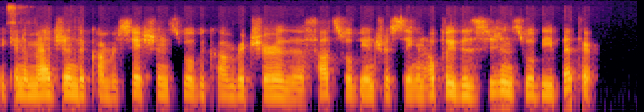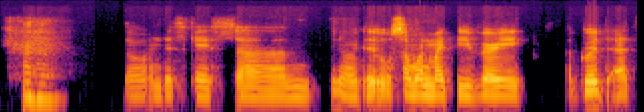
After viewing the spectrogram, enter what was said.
you can imagine the conversations will become richer, the thoughts will be interesting, and hopefully the decisions will be better. Mm-hmm. So in this case, um, you know, it, someone might be very good at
